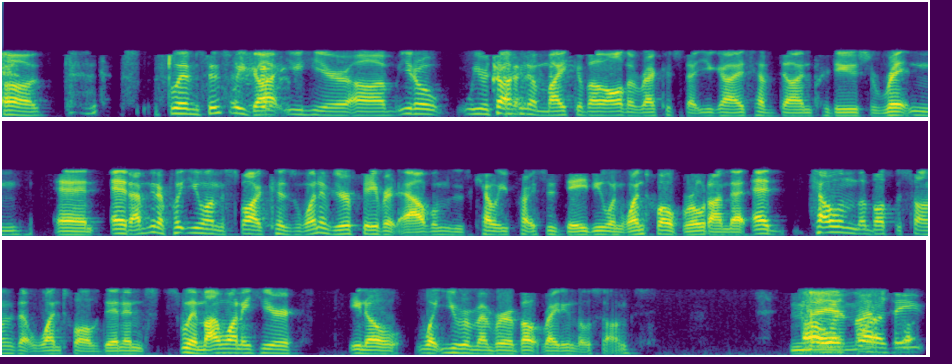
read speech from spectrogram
Uh, Slim, since we got you here, um, you know, we were talking to Mike about all the records that you guys have done, produced, written, and Ed, I'm going to put you on the spot because one of your favorite albums is Kelly Price's debut, and 112 wrote on that. Ed, tell him about the songs that 112 did, and Slim, I want to hear, you know, what you remember about writing those songs. Man, as my far as- favorite,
